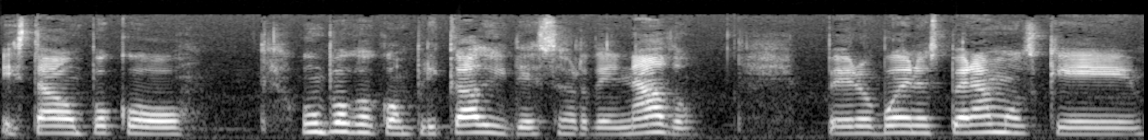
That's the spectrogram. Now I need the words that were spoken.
estaba un poco un poco complicado y desordenado. Pero bueno, esperamos que,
